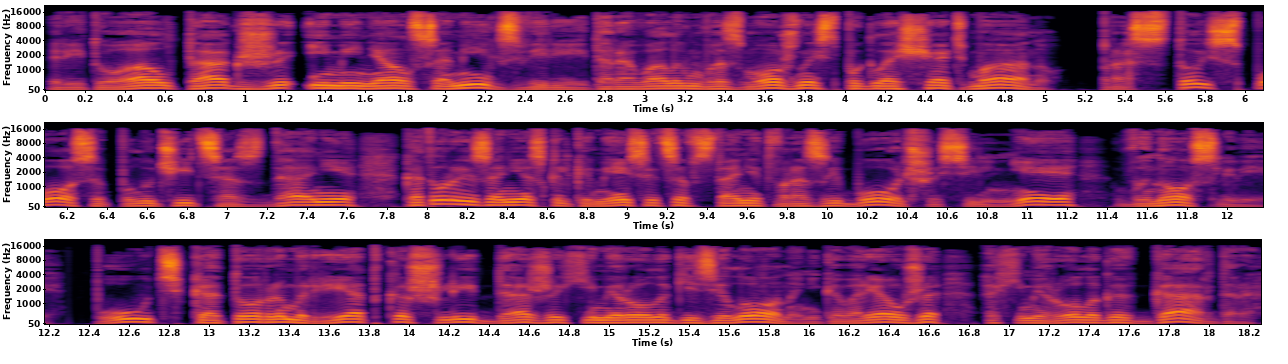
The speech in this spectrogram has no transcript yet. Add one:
Ритуал также и менял самих зверей, даровал им возможность поглощать ману, Простой способ получить создание, которое за несколько месяцев станет в разы больше, сильнее, выносливее. Путь, которым редко шли даже химерологи Зелона, не говоря уже о химерологах Гардера.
